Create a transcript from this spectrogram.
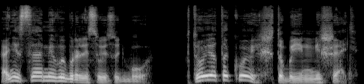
они сами выбрали свою судьбу. Кто я такой, чтобы им мешать?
